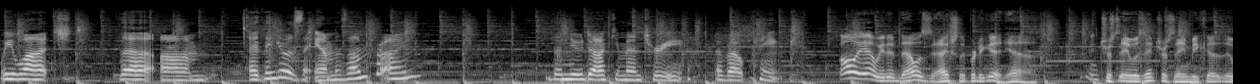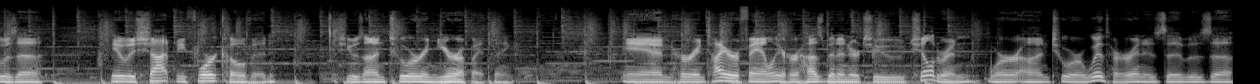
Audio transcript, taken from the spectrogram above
We watched the, um, I think it was Amazon Prime, the new documentary about Pink. Oh yeah, we did. That was actually pretty good. Yeah, interesting. It was interesting because it was a, it was shot before COVID. She was on tour in Europe, I think, and her entire family, her husband and her two children, were on tour with her, and it was it was uh,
